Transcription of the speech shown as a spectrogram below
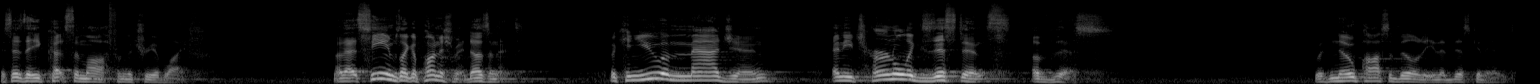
It says that he cuts them off from the tree of life. Now, that seems like a punishment, doesn't it? But can you imagine an eternal existence of this with no possibility that this can end?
